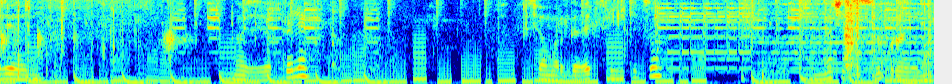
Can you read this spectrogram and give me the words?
проверяем на зеркале. Все моргает, светится. Значит, все правильно.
